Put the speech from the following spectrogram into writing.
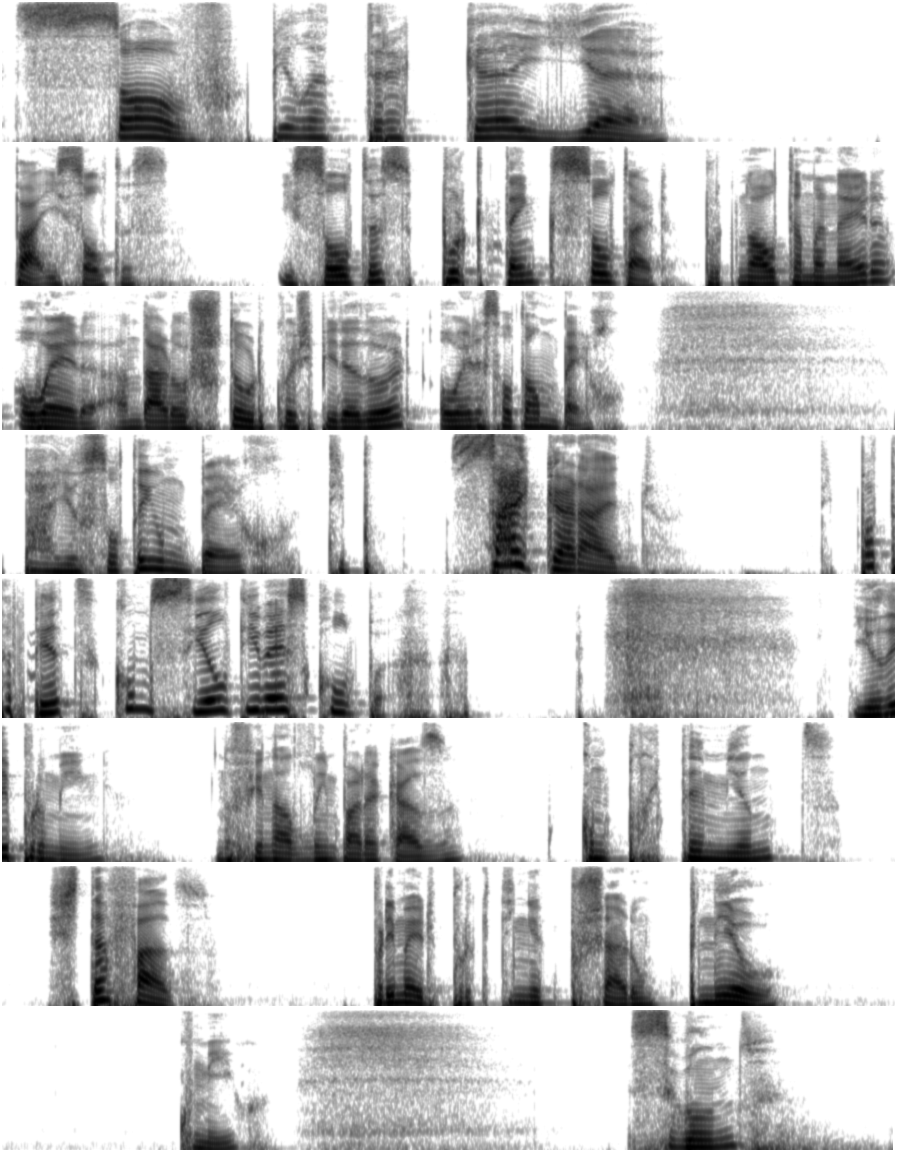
sobe pela traqueia, pá, e solta-se. E solta-se porque tem que soltar. Porque não há outra maneira, ou era andar ao estouro com o aspirador, ou era soltar um berro. Pá, eu soltei um berro, tipo, sai caralho! Tipo, para o tapete, como se ele tivesse culpa. E eu dei por mim, no final de limpar a casa, completamente estafado. Primeiro porque tinha que puxar um pneu comigo. Segundo,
